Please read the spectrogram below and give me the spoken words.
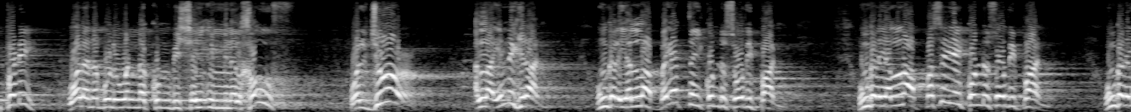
எப்படி وَلَنَبْلُوَنَّكُمْ بِشَيْءٍ مِّنَ الْخَوْفِ وَالْجُوعِ அல்லாஹ் எண்ணுகிறான் உங்களை அல்லாஹ் பயத்தை கொண்டு சோதிப்பான் உங்களை அல்லாஹ் பசையை கொண்டு சோதிப்பான் உங்களை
